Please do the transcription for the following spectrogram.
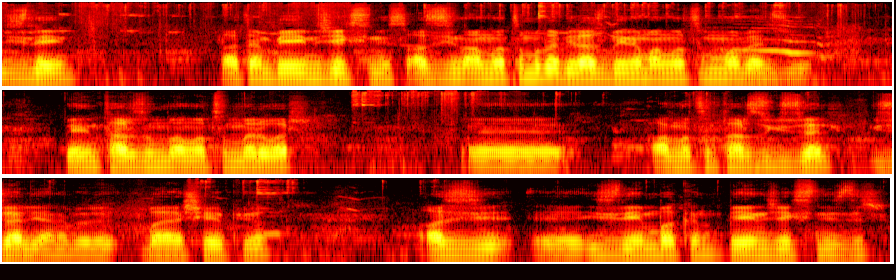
İzleyin. Zaten beğeneceksiniz. Aziz'in anlatımı da biraz benim anlatımıma benziyor. Benim tarzımda anlatımları var. Ee, anlatım tarzı güzel. Güzel yani böyle bayağı şey yapıyor. Aziz'i e, izleyin bakın. Beğeneceksinizdir.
